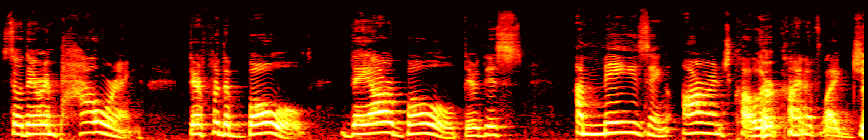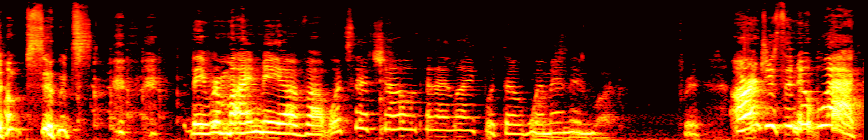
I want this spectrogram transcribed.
so they're empowering. They're for the bold. They are bold. They're this amazing orange color, kind of like jumpsuits. they remind me of uh, what's that show that I like with the women and black. Orange is the new black.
